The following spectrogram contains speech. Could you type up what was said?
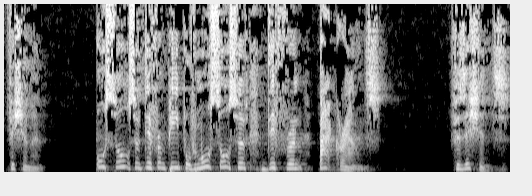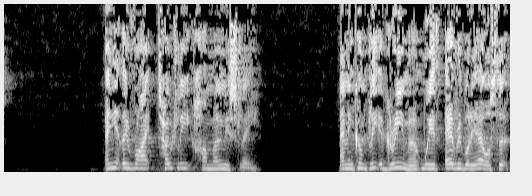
fishermen, all sorts of different people from all sorts of different backgrounds, physicians. And yet they write totally harmoniously and in complete agreement with everybody else that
